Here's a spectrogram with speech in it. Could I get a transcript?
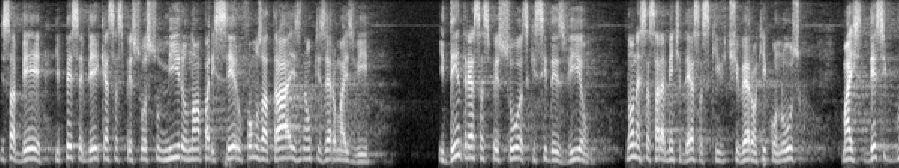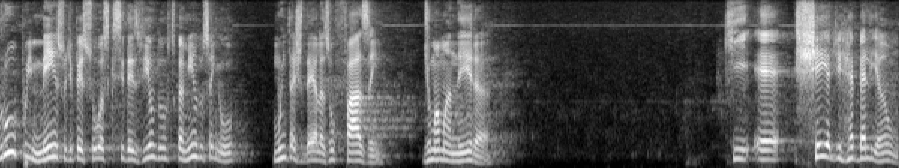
de saber e perceber que essas pessoas sumiram, não apareceram, fomos atrás e não quiseram mais vir. E dentre essas pessoas que se desviam, não necessariamente dessas que estiveram aqui conosco, mas desse grupo imenso de pessoas que se desviam dos caminhos do Senhor, Muitas delas o fazem de uma maneira que é cheia de rebelião,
